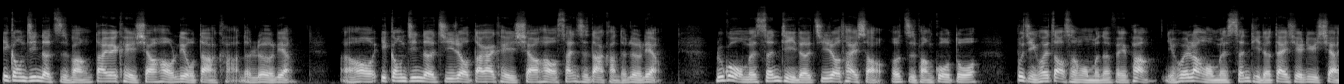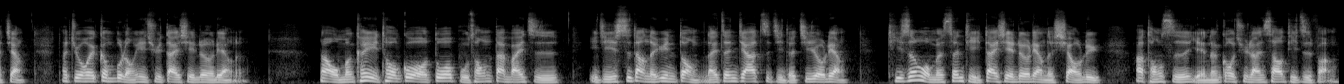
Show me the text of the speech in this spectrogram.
一公斤的脂肪大约可以消耗六大卡的热量，然后一公斤的肌肉大概可以消耗三十大卡的热量。如果我们身体的肌肉太少而脂肪过多，不仅会造成我们的肥胖，也会让我们身体的代谢率下降，那就会更不容易去代谢热量了。那我们可以透过多补充蛋白质以及适当的运动来增加自己的肌肉量。提升我们身体代谢热量的效率，那同时也能够去燃烧体脂肪。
